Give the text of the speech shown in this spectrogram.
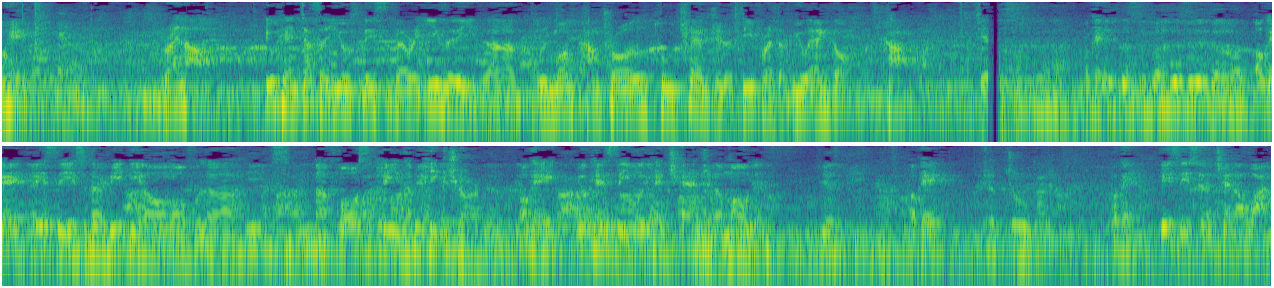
okay. Right now you can just use this very easily uh, remote control to change the different view angle. Okay. Okay, this is the video of the uh, full picture. Okay, you can see we can change the mode. Okay, 就就录它就好。Okay, this is uh, channel one.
